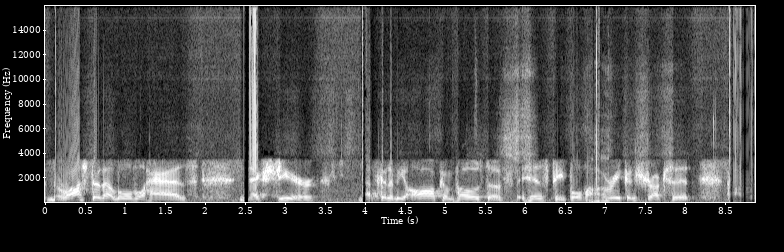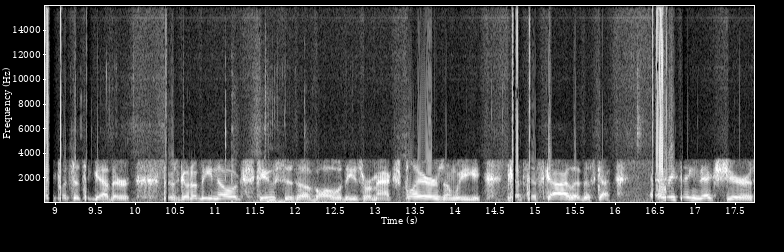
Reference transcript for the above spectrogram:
the roster that Louisville has next year. That's going to be all composed of his people. However he constructs it, puts it together. There's going to be no excuses of, oh, these were Mack players and we kept this guy, let this guy. Everything next year is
